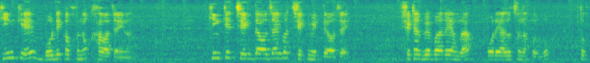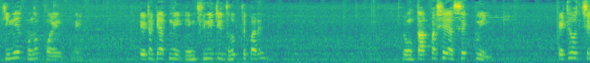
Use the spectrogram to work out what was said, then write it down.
কিংকে বোর্ডে কখনো খাওয়া যায় না। কিংকে চেক দেওয়া যায় বা চেকমেট দেওয়া যায়, সেটার ব্যাপারে আমরা পরে আলোচনা করব। তো কিংয়ের কোনো পয়েন্ট নেই। এটাকে আপনি ইনফিনিটি ধরতে পারেন। এবং তার পাশে আছে কুইন এটা হচ্ছে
